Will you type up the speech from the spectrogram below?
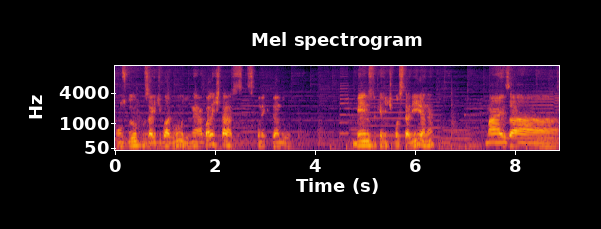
com, os grupos aí de Guarulhos, né? Agora a gente está se conectando menos do que a gente gostaria, né? Mas a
